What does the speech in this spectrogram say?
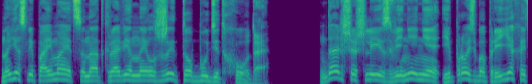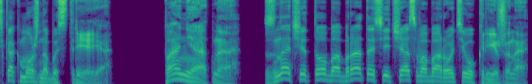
но если поймается на откровенной лжи, то будет худо. Дальше шли извинения и просьба приехать как можно быстрее. Понятно. Значит, оба брата сейчас в обороте у Крижина.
